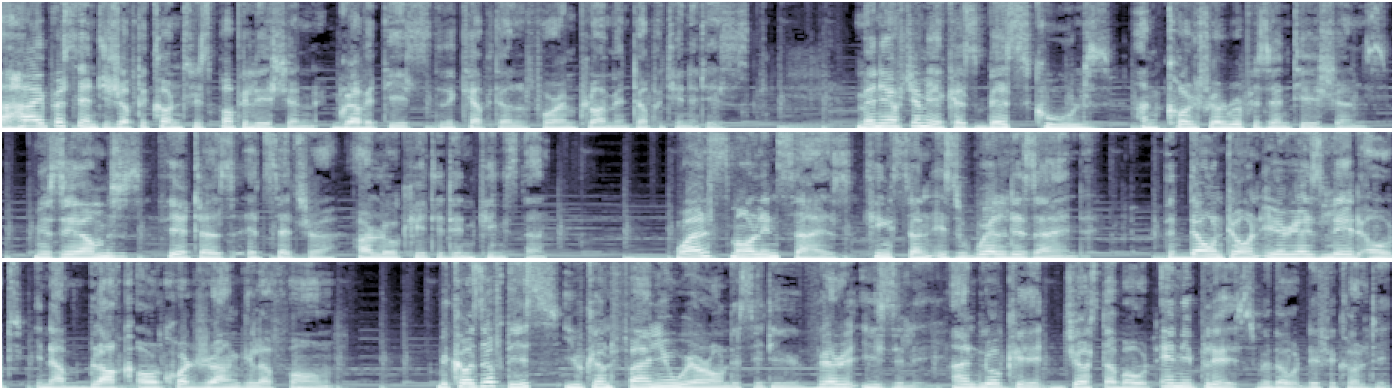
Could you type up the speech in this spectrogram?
A high percentage of the country's population gravitates to the capital for employment opportunities. Many of Jamaica's best schools and cultural representations, museums, theaters, etc., are located in Kingston. While small in size, Kingston is well designed the downtown area is laid out in a block or quadrangular form. Because of this, you can find your way around the city very easily and locate just about any place without difficulty.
